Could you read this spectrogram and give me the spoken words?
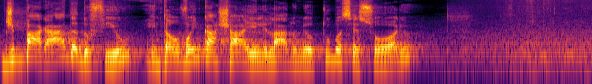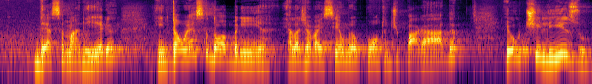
de parada do fio, então vou encaixar ele lá no meu tubo acessório, dessa maneira. Então essa dobrinha, ela já vai ser o meu ponto de parada. Eu utilizo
